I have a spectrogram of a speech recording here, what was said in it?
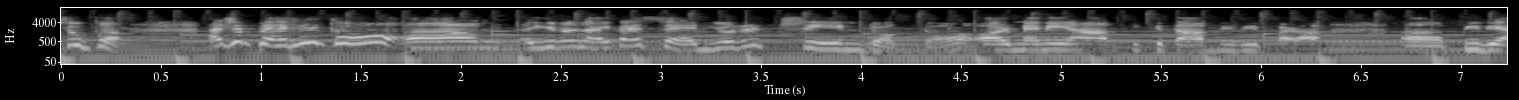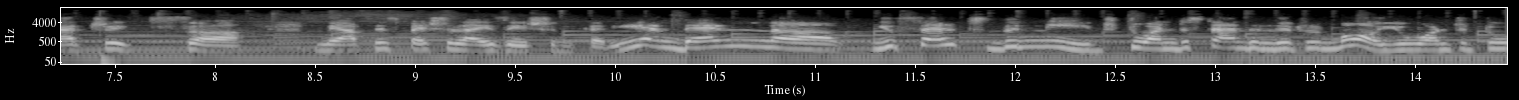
Super अच्छा पहले तो you know like I said you're a train doctor और मैंने यहाँ आपकी किताब में भी पढ़ा पीडियाट्रिक्स uh, uh, में आपने स्पेशलाइजेशन करी and then you felt the need to understand a little more you wanted to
